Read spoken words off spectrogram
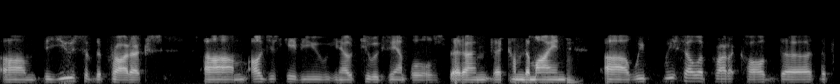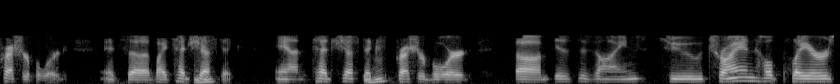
um, the use of the products – um, I'll just give you, you know, two examples that I'm that come to mind. Mm-hmm. Uh, we we sell a product called the the Pressure Board. It's uh, by Ted mm hmm and Ted Sheftic's mm-hmm. Pressure Board um, is designed to try and help players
